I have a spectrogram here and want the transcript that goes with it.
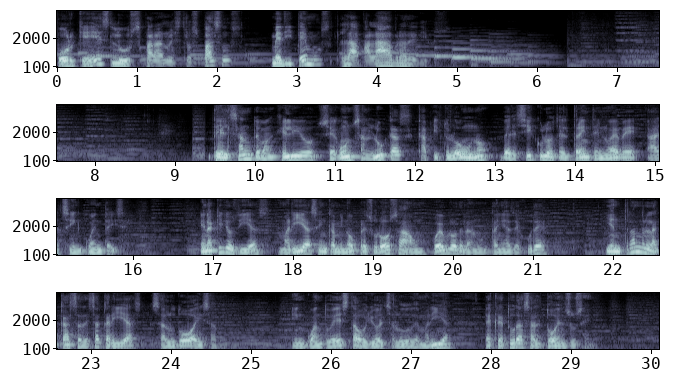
porque es luz para nuestros pasos, meditemos la palabra de Dios. Del Santo Evangelio según San Lucas capítulo 1 versículos del 39 al 56. En aquellos días María se encaminó presurosa a un pueblo de las montañas de Judea, y entrando en la casa de Zacarías saludó a Isabel. En cuanto ésta oyó el saludo de María, la criatura saltó en su seno.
